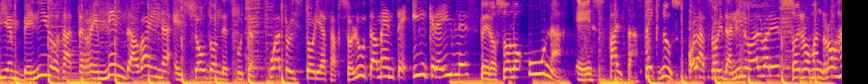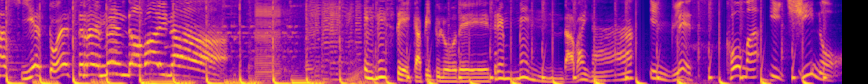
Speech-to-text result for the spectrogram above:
bienvenidos a Tremenda Vaina, el show donde escuchas cuatro historias absolutamente increíbles. Pero solo una es falsa, fake news. Hola, soy Danilo Álvarez. Soy Román Rojas. Y esto es Tremenda Vaina. En este capítulo de Tremenda Vaina. Inglés, coma y chino.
